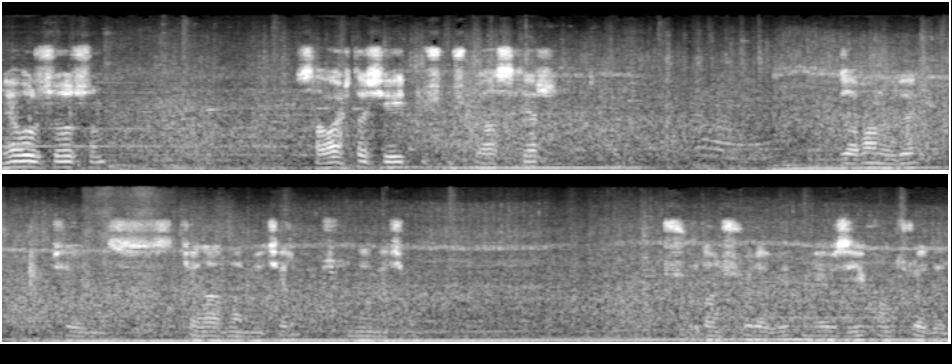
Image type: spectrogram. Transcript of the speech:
Ne olursa olsun savaşta şehit düşmüş bir asker zaman öyle şey olmaz. Kenardan geçerim, üstünden geçmem. Şuradan şöyle bir mevziyi kontrol edelim.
